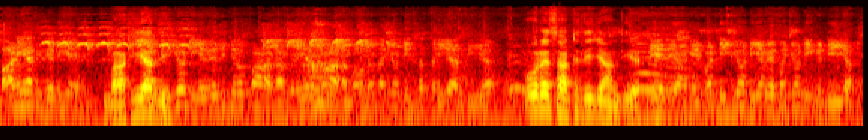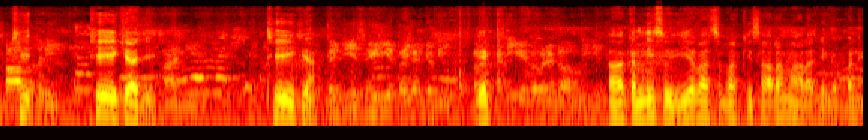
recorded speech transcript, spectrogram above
62000 ਦੀ ਦੇ ਦਈਏ। 62000 ਦੀ? ਝੋਟੀ ਹੈ ਵੀਰ ਜੀ ਚਲੋ ਭਾਣਾ ਨਾ ਮੇਰੇ ਭਾਣਾ ਪਾਉਣਾ ਤਾਂ ਝੋਟੀ 70000 ਦੀ ਆ। ਪੂਰੇ 60 ਦੀ ਜਾਂਦੀ ਹੈ ਦੇ ਦੇਾਂਗੇ ਵੱਡੀ ਝੋਟੀ ਆ ਵੇਖੋ ਝੋਟੀ ਕਿੱਡੀ ਆ ਸਾਫ਼ ਠੀਕ- ਸੁਥਰੀ। ਠੀਕ ਹੈ ਜੀ। ਹਾਂਜੀ। ਠੀਕ ਹੈ ਦੂਜੀ ਸੂਈ ਹੈ ਪਹਿਲਾਂ ਝੋਟੀ। ਕੱਟੀ ਵੇਖੋ ਬੜੇ ਟੌਪ ਦੀ ਹੈ ਆ ਕੱਲੀ ਸੂਈ ਹੈ ਬਸ ਬਾਕੀ ਸਾਰਾ ਮਾਲ ਅੱਜ ਗੱਬਾ ਨੇ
